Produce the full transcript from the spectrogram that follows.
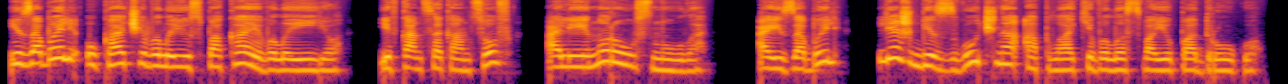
Изабель укачивала и успокаивала ее, и в конце концов Алиенора уснула, а Изабель лишь беззвучно оплакивала свою подругу.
